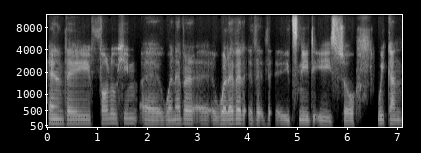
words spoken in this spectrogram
and they follow him uh, whenever uh, wherever the, the, its need is. So we can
